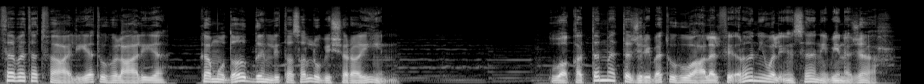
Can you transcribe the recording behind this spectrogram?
ثبتت فعاليته العالية كمضاد لتصلب الشرايين. وقد تمت تجربته على الفئران والإنسان بنجاح.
